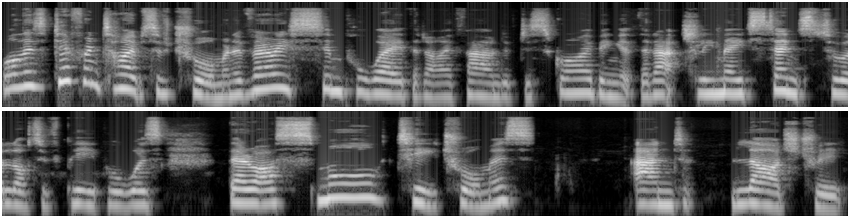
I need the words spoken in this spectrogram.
Well, there's different types of trauma, and a very simple way that I found of describing it that actually made sense to a lot of people was there are small T traumas and large T,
